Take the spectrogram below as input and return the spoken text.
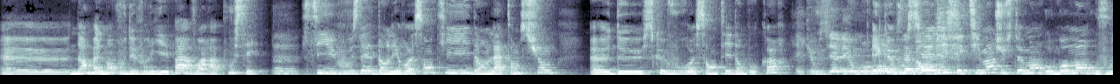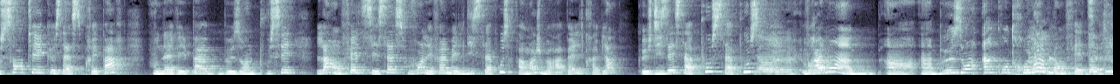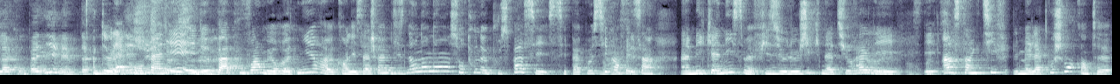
euh, normalement, vous devriez pas avoir à pousser. Mm. Si vous êtes dans les ressentis, dans l'attention euh, de ce que vous ressentez dans vos corps, et que vous y allez au moment et que où vous, vous, y allez effectivement justement au moment où vous sentez que ça se prépare, vous n'avez pas besoin de pousser. Là, en fait, c'est ça. Souvent, les femmes elles disent ça pousse. Enfin, moi, je me rappelle très bien que je disais ça pousse, ça pousse. Ah Vraiment un, un, un, besoin incontrôlable en fait. Bah, de l'accompagner même. De l'accompagner et de pas pouvoir me retenir quand les sages-femmes disent non, non, non, surtout ne pousse pas. C'est pas possible en fait. C'est un, un, mécanisme physiologique naturel et, instinctif. et, instinctif. Mais l'accouchement, quand. Euh,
